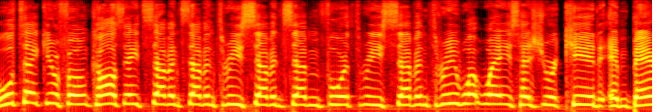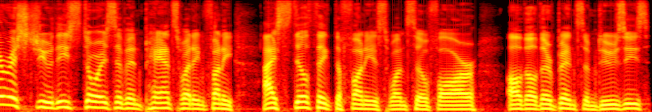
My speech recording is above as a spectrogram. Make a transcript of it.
We'll take your phone calls 877 377 4373. What ways has your kid embarrassed you? These stories have been pants wetting funny. I still think the funniest one so far, although there have been some doozies,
